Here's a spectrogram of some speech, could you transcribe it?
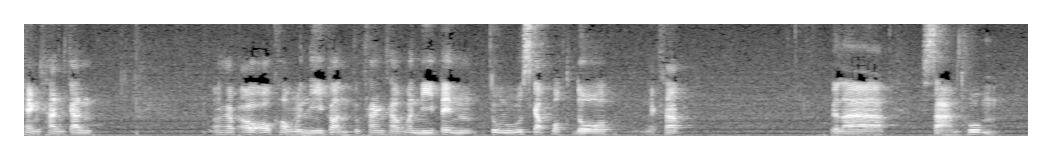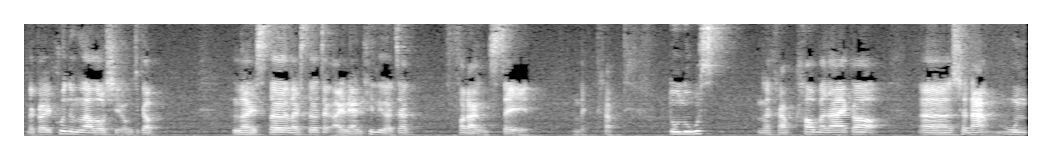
แข่งขันกันนะครับเอาเอาของวันนี้ก่อนทุกท่านครับ วันนี้เป็นตูรูสกับบอกโด นะครับ เวลาสามทุ่ม แล้วก็อีกคู่หนึ่งลาโรเชลกับเลนสเตอร์เลนสเตอร์จากไอร์แลนด์ที่เหลือจากฝรั่งเศสนะครับตูลูสนะครับเข้ามาได้ก็ชนะมุน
